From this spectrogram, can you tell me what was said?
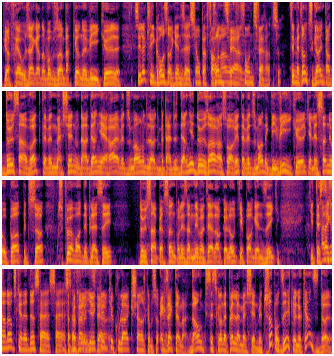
puis offraient aux gens, regarde, on va vous embarquer, on a un véhicule. C'est là que les grosses organisations performantes Font une différence. font une différence. Tu sais, mettons que tu gagnes par 200 votes, puis t'avais une machine où dans la dernière heure, il y avait du monde, là, dans les derniers deux heures en soirée, t'avais du monde avec des véhicules qui allaient sonner aux portes, puis tout ça. Tu peux avoir déplacé 200 personnes pour les amener voter, alors que l'autre qui est pas organisé, qui, qui À la grandeur du Canada, ça, ça, Ça peut faire il y a- différence. quelques couleurs qui changent comme ça. Exactement. Donc, c'est ce qu'on appelle la machine. Mais tout ça pour dire que le candidat, là,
